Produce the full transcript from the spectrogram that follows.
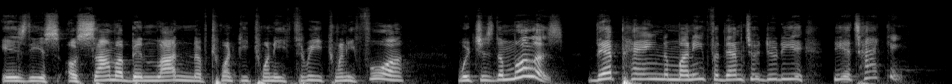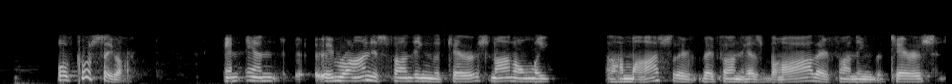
is the Osama bin Laden of 2023 24, which is the mullahs. They're paying the money for them to do the, the attacking. Well, of course they are. And, and Iran is funding the terrorists, not only Hamas, they fund Hezbollah, they're funding the terrorists in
